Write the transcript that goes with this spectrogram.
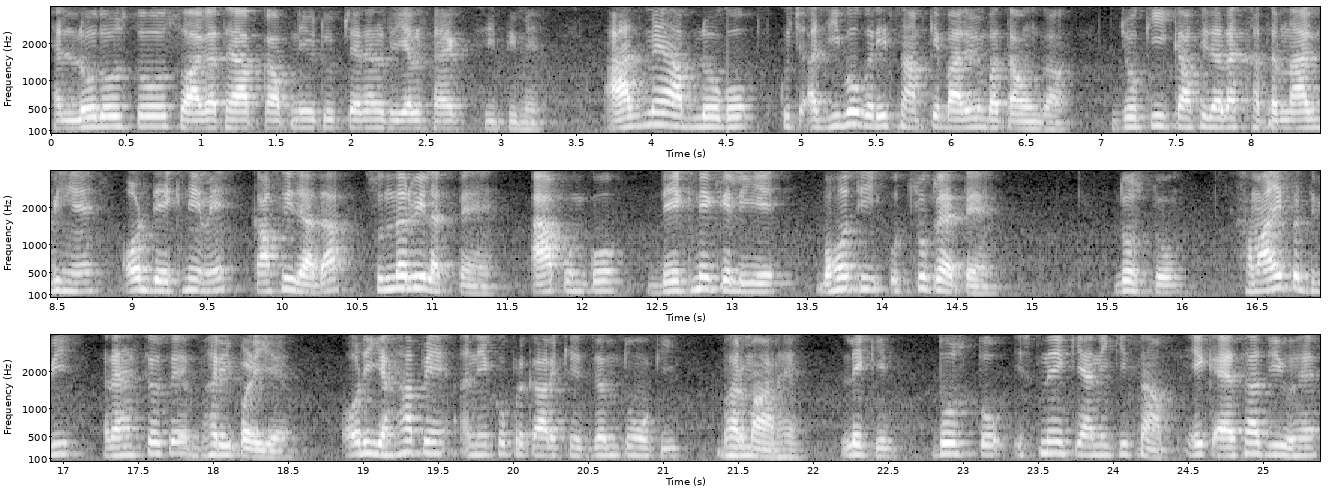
हेलो दोस्तों, स्वागत है आपका अपने YouTube channel real fact CP में। आज मैं आप लोगों को कुछ अजीबो गरीब सांप के बारे में बताऊँगा, जो कि काफ़ी ज़्यादा खतरनाक भी हैं और देखने में काफ़ी ज़्यादा सुंदर भी लगते हैं। आप उनको देखने के लिए बहुत ही उत्सुक रहते हैं। दोस्तों, हमारी पृथ्वी रहस्यों से भरी पड़ी है और यहाँ पे अनेकों प्रकार के जंतुओं की भरमार है। लेकिन दोस्तों, स्नेक यानी कि सांप एक ऐसा जीव है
